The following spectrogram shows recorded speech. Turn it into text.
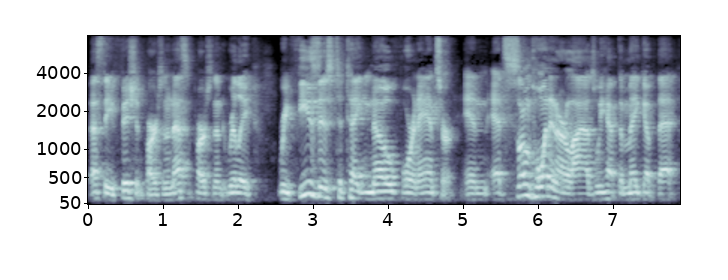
That's the efficient person, and that's the person that really refuses to take no for an answer. And at some point in our lives, we have to make up that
